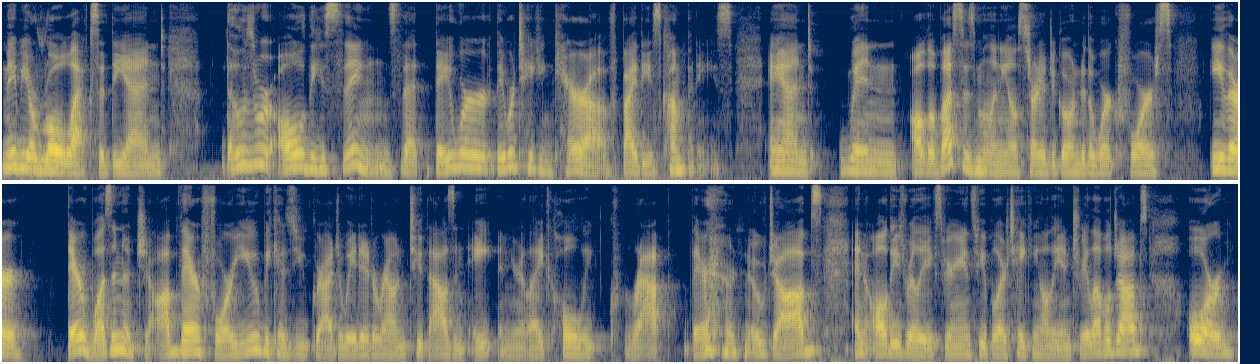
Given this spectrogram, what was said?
maybe a Rolex at the end. Those were all these things that they were they were taken care of by these companies. And when all of us as millennials started to go into the workforce, either there wasn't a job there for you because you graduated around 2008 and you're like, holy crap, there are no jobs. And all these really experienced people are taking all the entry level jobs. Or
